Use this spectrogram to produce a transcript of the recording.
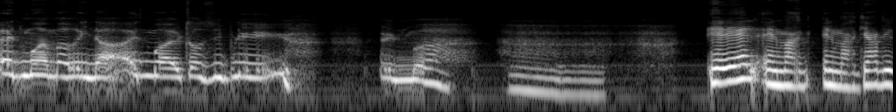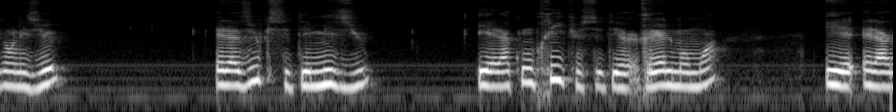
aide-moi Marina, aide-moi, je t'en supplie. Aide-moi. Et elle, elle m'a, elle m'a regardé dans les yeux. Elle a vu que c'était mes yeux. Et elle a compris que c'était réellement moi. Et elle a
